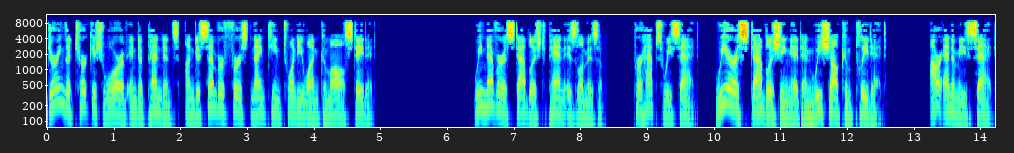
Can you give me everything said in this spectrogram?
During the Turkish War of Independence, on December 1, 1921 Kemal stated, We never established Pan-Islamism. Perhaps we said, we are establishing it and we shall complete it." Our enemies said,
